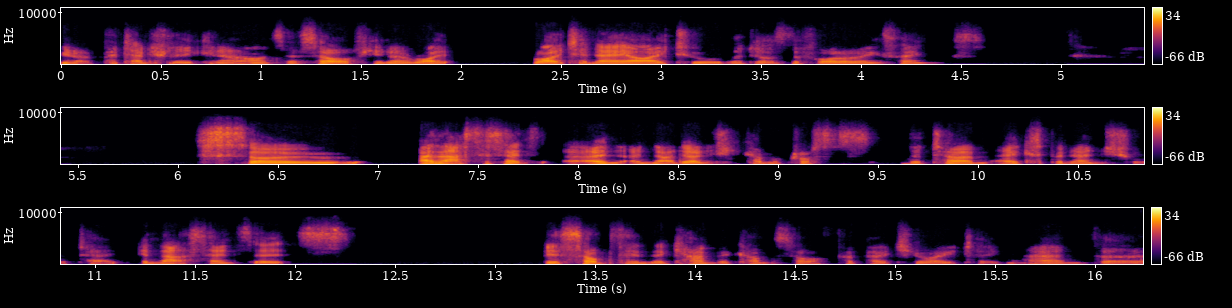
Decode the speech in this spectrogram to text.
you know potentially it can enhance itself. You know, write write an AI tool that does the following things. So, and that's the sense. And, and I don't know if you come across the term exponential tech. In that sense, it's it's something that can become self-perpetuating, and uh,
